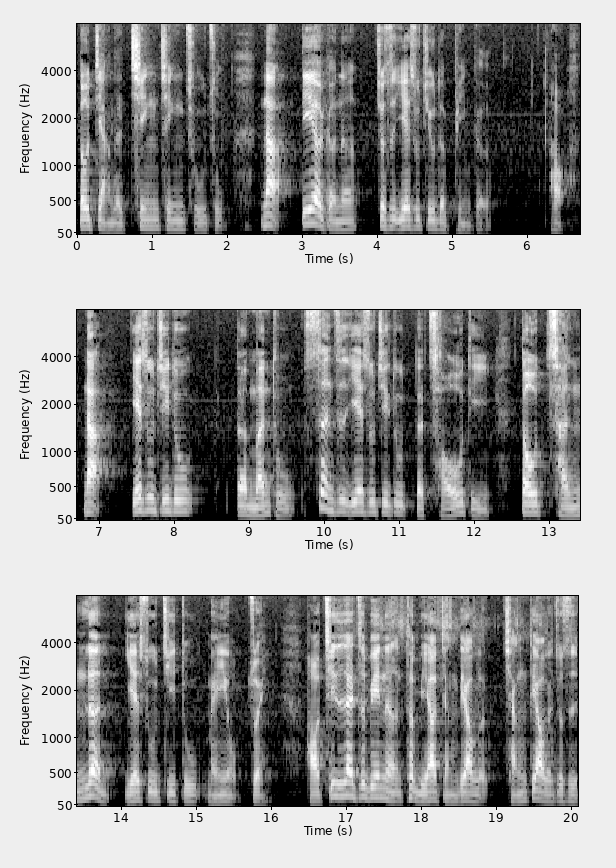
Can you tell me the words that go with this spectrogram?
都讲得清清楚楚。那第二个呢，就是耶稣基督的品格。好，那耶稣基督的门徒，甚至耶稣基督的仇敌，都承认耶稣基督没有罪。好，其实在这边呢，特别要强调了，强调的就是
